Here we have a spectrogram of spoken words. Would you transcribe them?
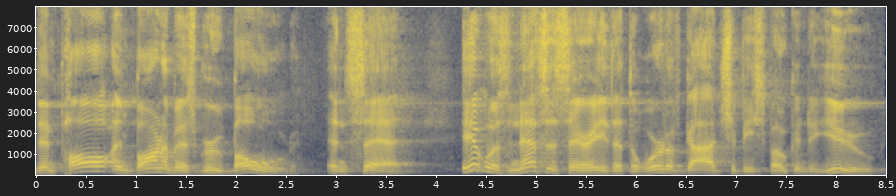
Then Paul and Barnabas grew bold and said, It was necessary that the word of God should be spoken to you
